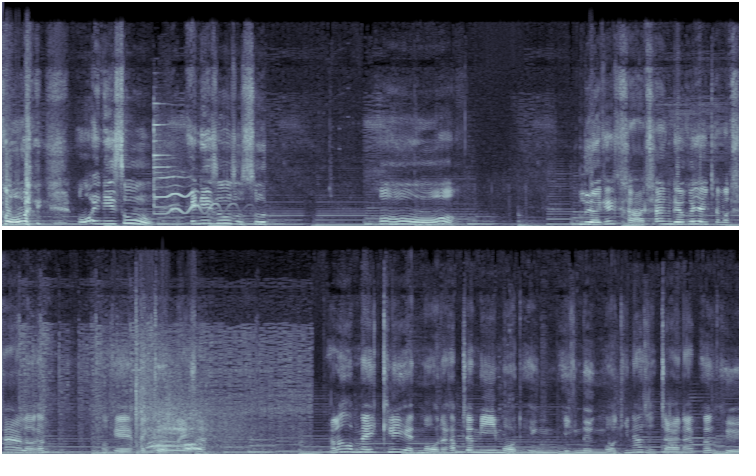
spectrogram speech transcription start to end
โอ้ยโอ้ยนี่สู้ไอ้นี่สู้สุดๆ โอ้โห เหลือแค่ขาข้างเดียวก็ยังจะมาฆ่าเราครับ โอเค ไปเกิดใหม่ซะแล้วผมใน Create Mode นะครับ จะมีโหมดอีกอีกหนึ่งโหมดที่น่าสนใจนะครับ ก็คือ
